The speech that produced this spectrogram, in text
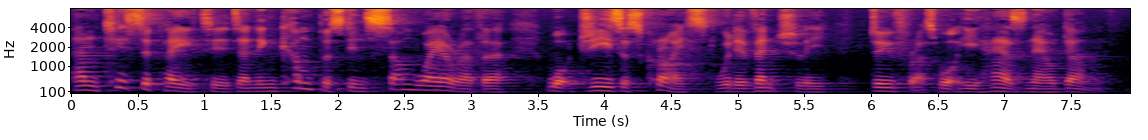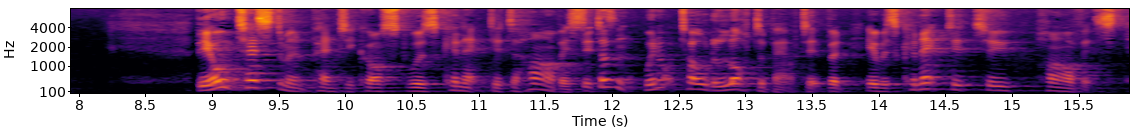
anticipated and encompassed in some way or other what Jesus Christ would eventually do for us, what he has now done. The Old Testament Pentecost was connected to harvest. It doesn't, we're not told a lot about it, but it was connected to harvest.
